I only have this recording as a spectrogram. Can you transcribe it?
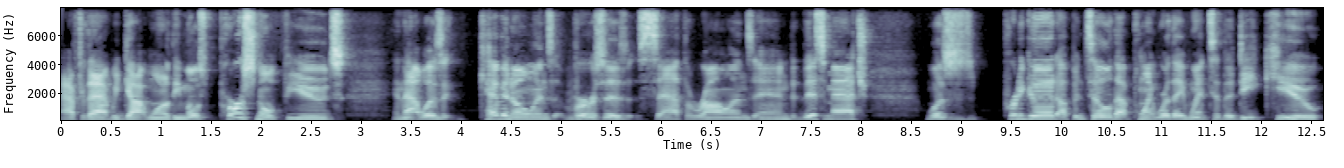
After that, we got one of the most personal feuds, and that was Kevin Owens versus Seth Rollins. And this match was pretty good up until that point where they went to the DQ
